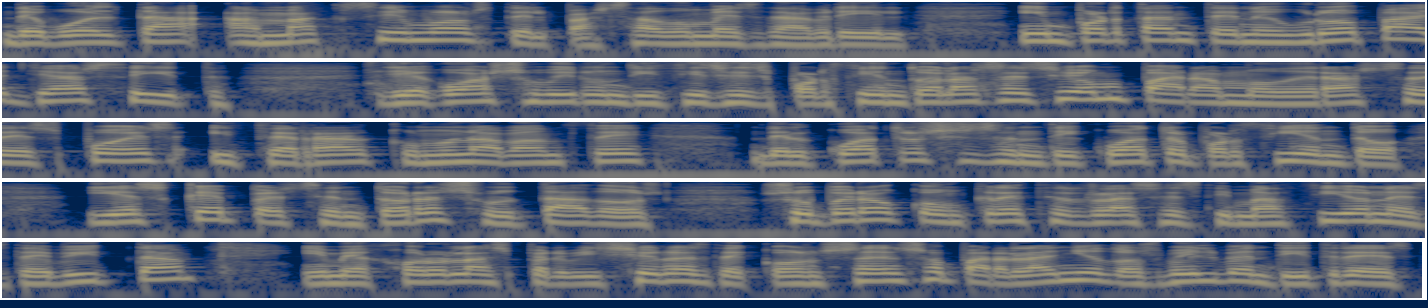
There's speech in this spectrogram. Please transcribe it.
de vuelta a máximos del pasado mes de abril. Importante en Europa, Jasit llegó a subir un 16% a la sesión para moderarse después y cerrar con un avance del 4,64%. Y es que presentó resultados, superó con creces las estimaciones de Vita y mejoró las previsiones de consenso para el año 2023.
